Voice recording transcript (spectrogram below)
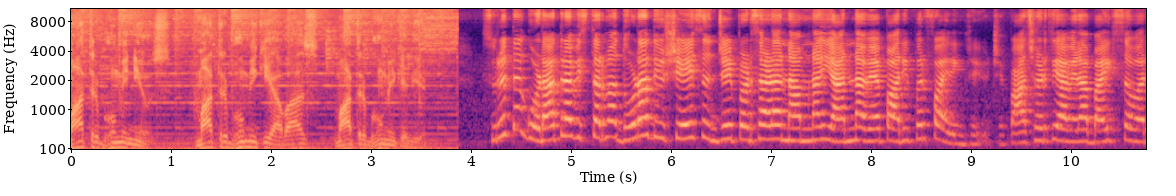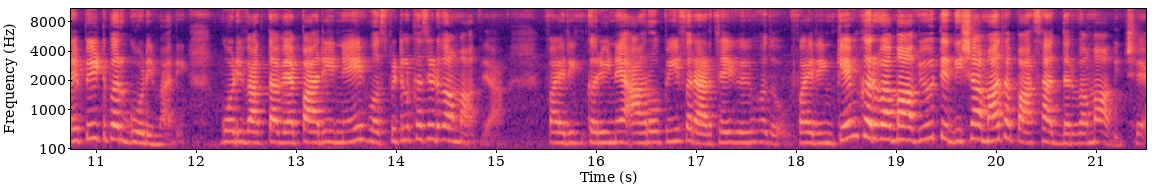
માતૃભૂમિ ન્યૂઝ. માતૃભૂમિ કી આવાજ માતૃભૂમિ કે લિયે. સુરતના ગોડાદરા વિસ્તારમાં ધોળા દિવસે સંજય પડસાડા નામના યાનના વેપારી પર ફાયરિંગ થયું છે. પાછળથી આવેલા બાઇક સવારે પીઠ પર ગોળી મારી. ગોળી વાગતા વેપારીને હોસ્પિટલ ખસેડવામાં આવ્યા. ફાયરિંગ કરીને આરોપી ફરાર થઈ ગયો હતો. ફાયરિંગ કેમ કરવામાં આવ્યું તે દિશામાં તપાસ હાથ ધરવામાં આવી છે.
